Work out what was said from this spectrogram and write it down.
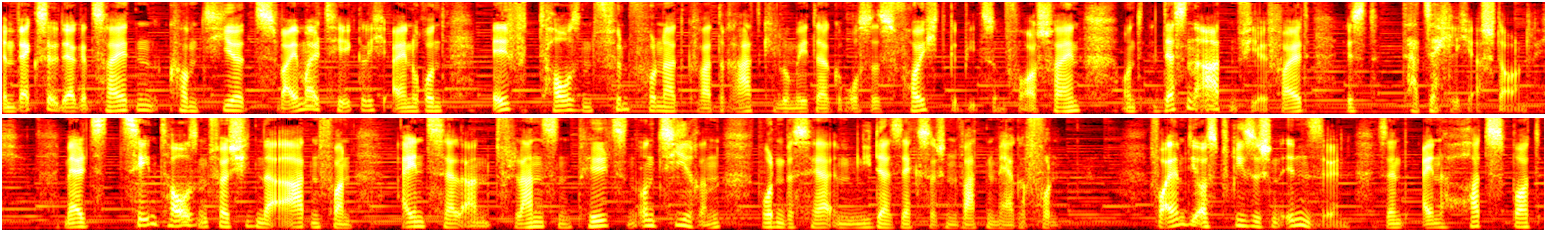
Im Wechsel der Gezeiten kommt hier zweimal täglich ein rund 11.500 Quadratkilometer großes Feuchtgebiet zum Vorschein und dessen Artenvielfalt ist tatsächlich erstaunlich. Mehr als 10.000 verschiedene Arten von Einzellern, Pflanzen, Pilzen und Tieren wurden bisher im niedersächsischen Wattenmeer gefunden. Vor allem die ostfriesischen Inseln sind ein Hotspot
